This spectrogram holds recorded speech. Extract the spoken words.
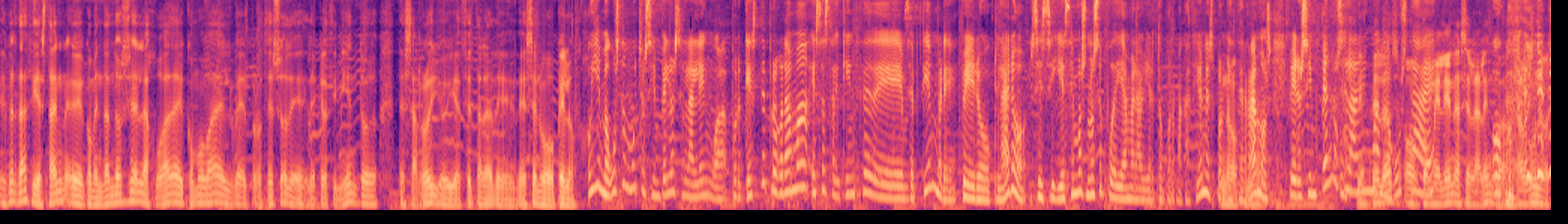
Es verdad, y están eh, comentándose la jugada de cómo va el, el proceso de, de crecimiento, desarrollo y etcétera de, de ese nuevo pelo. Oye, me gusta mucho Sin pelos en la lengua, porque este programa es hasta el 15 de septiembre. Pero claro, si siguiésemos no se puede llamar abierto por vacaciones, porque No, cerramos. Pero Sin pelos en la Sin lengua pelos me o gusta, con ¿eh? melenas en la lengua, O con algunos.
